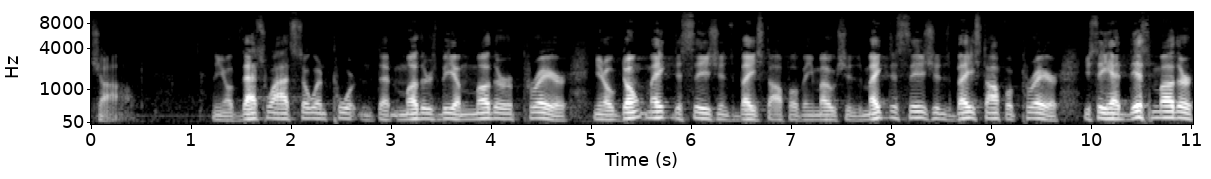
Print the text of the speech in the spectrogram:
child. You know, that's why it's so important that mothers be a mother of prayer. You know, don't make decisions based off of emotions. Make decisions based off of prayer. You see, had this mother,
